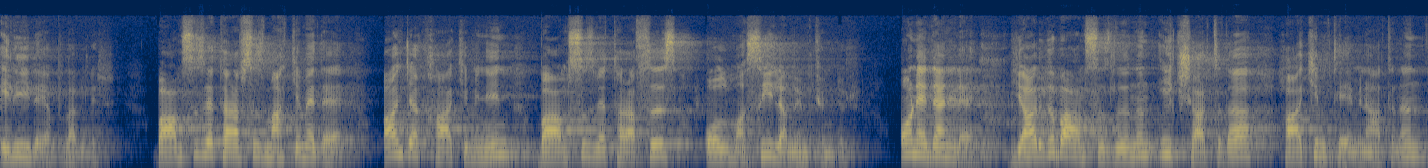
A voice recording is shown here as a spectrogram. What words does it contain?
eliyle yapılabilir. Bağımsız ve tarafsız mahkeme de ancak hakiminin bağımsız ve tarafsız olmasıyla mümkündür. O nedenle yargı bağımsızlığının ilk şartı da hakim teminatının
